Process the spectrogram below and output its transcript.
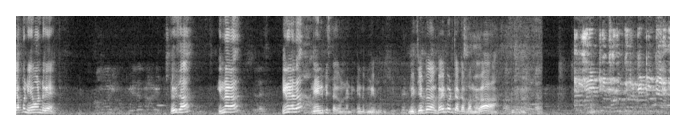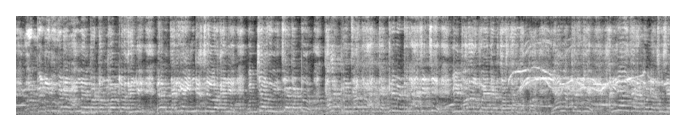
చెప్పండి ఏమండగా తెలుసా? విన్నాగా విన కదా? నేను వినిపిస్తా ఉండండి ఎందుకు మీకు? మీకు చెప్పే భయపడతాడబ్బా మేవా ఉద్యోగం ఇచ్చేటట్టు కలెక్టర్ చేత హత్య అగ్రిమెంట్ రాసిచ్చి మీ పొలాలు పోయేటట్టు చూస్తాను తప్ప ఏ ఒక్కరికి అన్యాయం జరగకుండా చూసే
